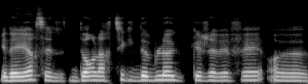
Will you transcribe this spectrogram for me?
Et d'ailleurs, c'est dans l'article de blog que j'avais fait euh,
